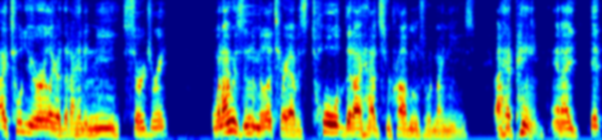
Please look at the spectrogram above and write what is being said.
I told you earlier that I had a knee surgery. When I was in the military, I was told that I had some problems with my knees. I had pain and I it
